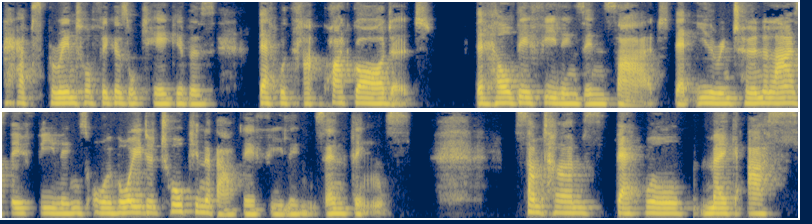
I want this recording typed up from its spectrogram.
perhaps parental figures or caregivers that were quite guarded, that held their feelings inside, that either internalized their feelings or avoided talking about their feelings and things, sometimes that will make us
